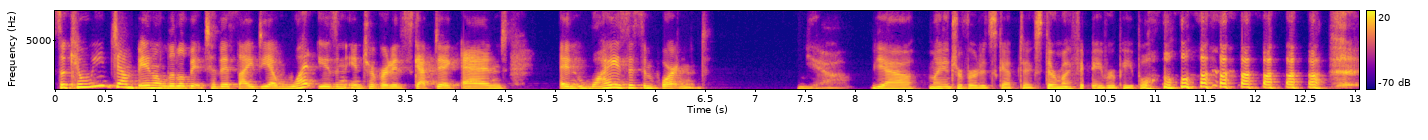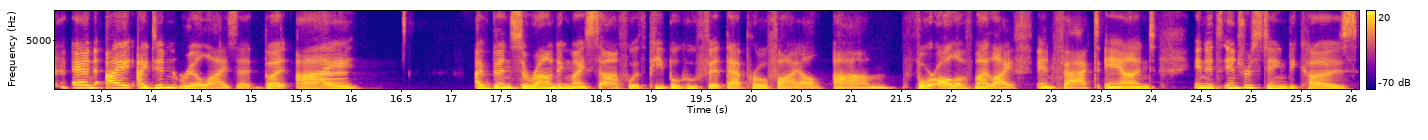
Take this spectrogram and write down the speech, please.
So can we jump in a little bit to this idea? What is an introverted skeptic and and why is this important? Yeah. Yeah, my introverted skeptics, they're my favorite people. and I I didn't realize it, but I I've been surrounding myself with people who fit that profile um, for all of my life, in fact. And and it's interesting because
